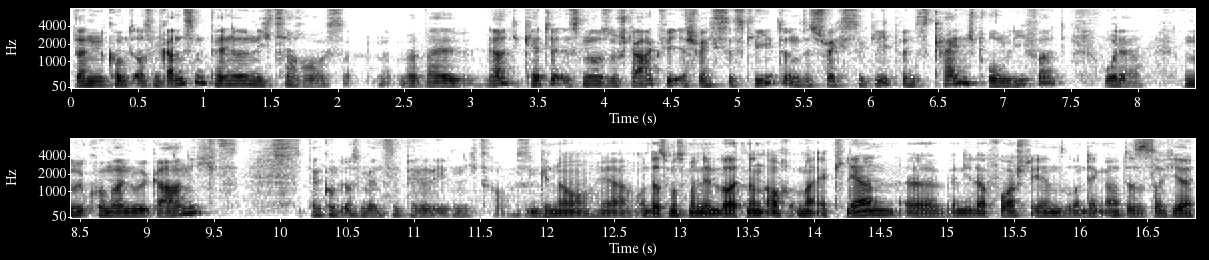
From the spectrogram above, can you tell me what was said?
dann kommt aus dem ganzen Panel nichts heraus. Weil ja, die Kette ist nur so stark wie ihr schwächstes Glied und das schwächste Glied, wenn es keinen Strom liefert oder 0,0 gar nichts, dann kommt aus dem ganzen Panel eben nichts raus. Genau, ja. Und das muss man den Leuten dann auch immer erklären, äh, wenn die davor stehen so und denken, oh, das ist doch hier,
